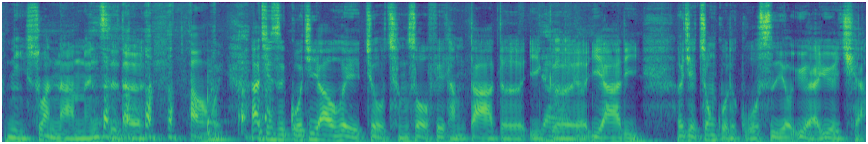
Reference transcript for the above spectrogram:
你算哪门子的 奥会？那其实国际奥会就承受非常大的一个压力，而且中国的国势又越来越强，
